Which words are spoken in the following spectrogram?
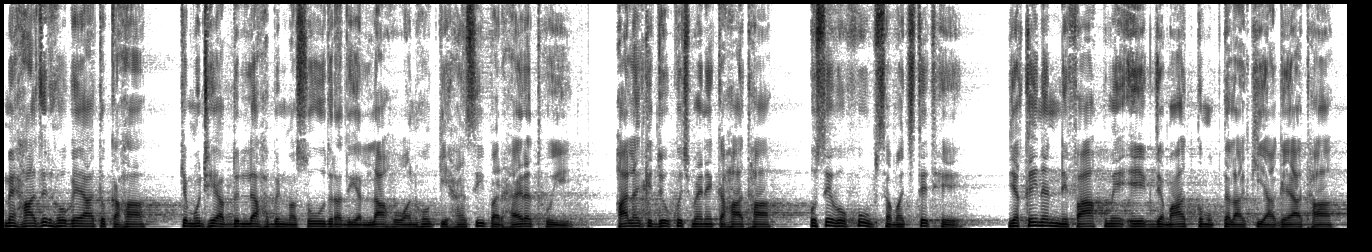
میں حاضر ہو گیا تو کہا کہ مجھے عبداللہ بن مسعود رضی اللہ عنہ کی ہنسی پر حیرت ہوئی۔ حالانکہ جو کچھ میں نے کہا تھا، اسے وہ خوب سمجھتے تھے۔ یقیناً نفاق میں ایک جماعت کو مبتلا کیا گیا تھا۔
